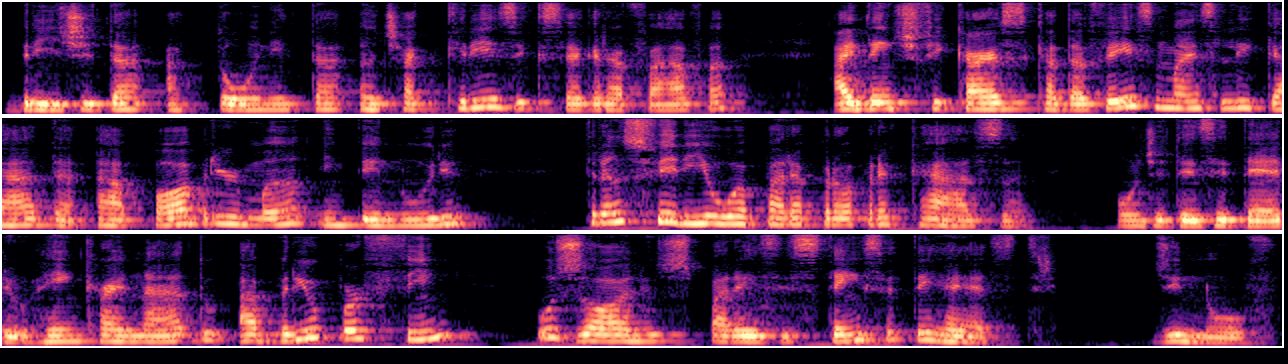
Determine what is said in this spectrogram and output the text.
Brígida, atônita ante a crise que se agravava, a identificar-se cada vez mais ligada à pobre irmã em penúria, transferiu-a para a própria casa, onde Desidério reencarnado abriu por fim os olhos para a existência terrestre, de novo.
